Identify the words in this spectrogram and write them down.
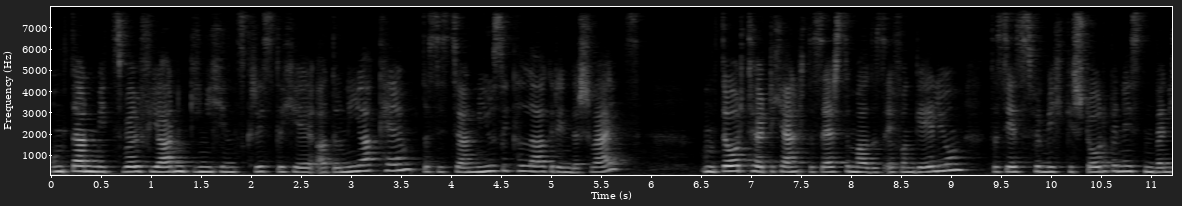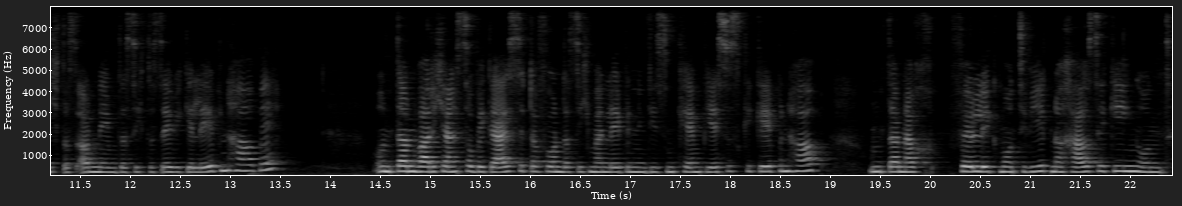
Und dann mit zwölf Jahren ging ich ins christliche Adonia Camp, das ist so ein Musicallager in der Schweiz. Und dort hörte ich eigentlich das erste Mal das Evangelium, dass Jesus für mich gestorben ist und wenn ich das annehme, dass ich das ewige Leben habe. Und dann war ich eigentlich so begeistert davon, dass ich mein Leben in diesem Camp Jesus gegeben habe und dann auch völlig motiviert nach Hause ging und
